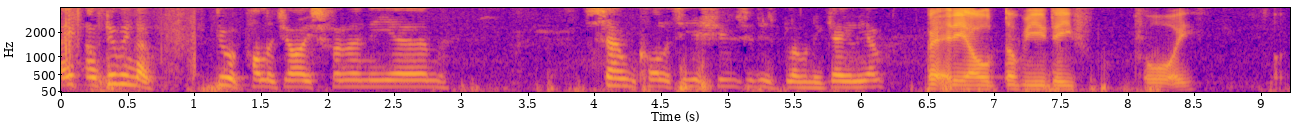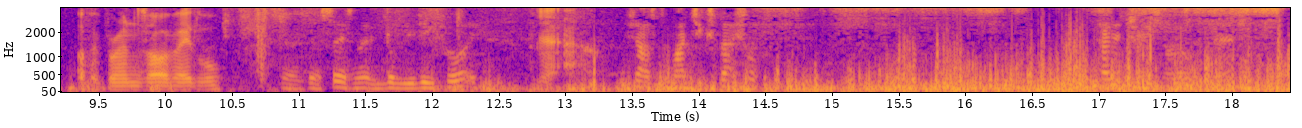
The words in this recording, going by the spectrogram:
ain't no doing no. Do apologise for any um, sound quality issues. It is blowing a Galio. Bit of the old WD 40. Other brands are available. I was going to say it's made in WD-40. Yeah. Has the magic special. Penetrating oil.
